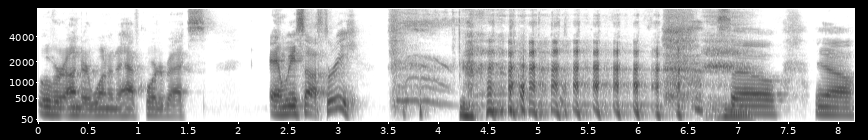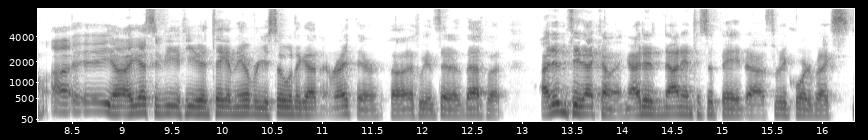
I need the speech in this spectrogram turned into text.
over under one and a half quarterbacks and we saw three so you know, I, you know, I guess if you, if you had taken the over, you still would have gotten it right there uh, if we had said it that. But I didn't see that coming. I did not anticipate uh, three quarterbacks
